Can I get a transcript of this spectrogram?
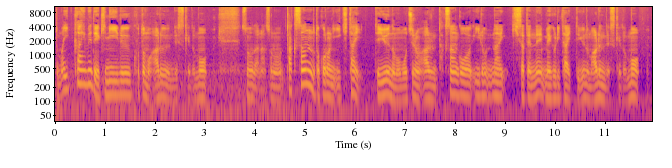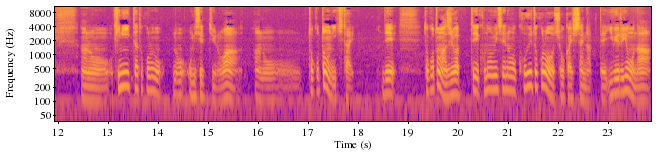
と、まあ1回目で気に入ることもあるんですけども、そうだな、その、たくさんのところに行きたいっていうのももちろんある、たくさんこう、いろんな喫茶店ね、巡りたいっていうのもあるんですけども、あの、気に入ったところののお店っていうのは、あの、とことん行きたい。で、とことん味わって、このお店のこういうところを紹介したいなって言えるような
